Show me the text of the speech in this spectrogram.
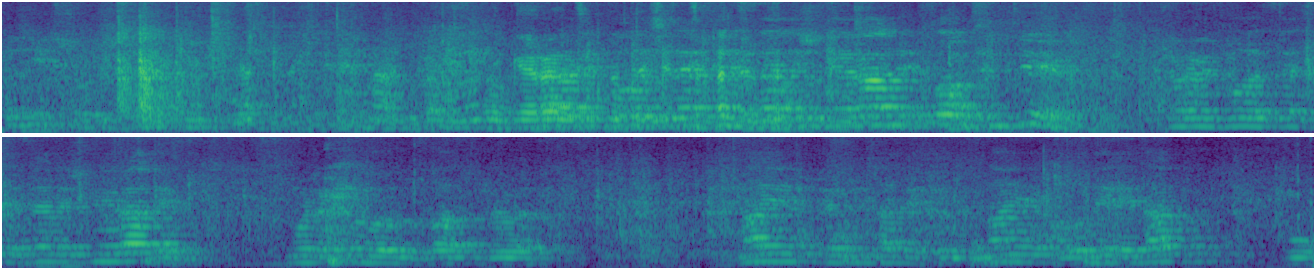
селищної ради. Хлопці, ті, вчора відбулася сесія селищної ради. Може, хто з вас вже знає результати, хто не знає, головний редактор був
